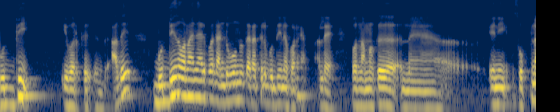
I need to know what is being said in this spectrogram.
ബുദ്ധി ഇവർക്ക് ഉണ്ട്. അത് ബുദ്ധി എന്ന് പറഞ്ഞു കഴിഞ്ഞാൽ ഇപ്പോൾ രണ്ട് മൂന്ന് തരത്തിൽ ബുദ്ധിനെ പറയാം അല്ലേ? ഇപ്പോൾ നമുക്ക് ഇനി സ്വപ്ന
